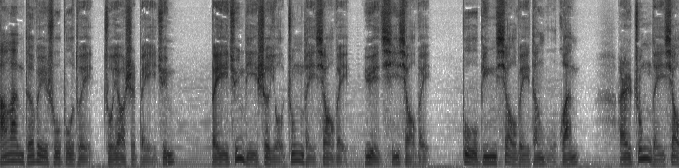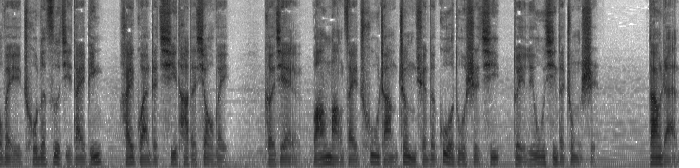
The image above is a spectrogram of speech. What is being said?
长安得卫戍部队主要是北军。北军里设有中垒校尉、乐骑校尉、步兵校尉等武官，而中垒校尉除了自己带兵，还管着其他的校尉。可见王莽在初掌政权的过渡时期对刘歆的重视。当然，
